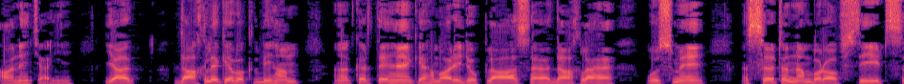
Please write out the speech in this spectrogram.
آنے چاہیے۔ یا داخلے کے وقت بھی ہم کرتے ہیں کہ ہماری جو کلاس ہے، داخلہ ہے، اس میں certain number of seats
